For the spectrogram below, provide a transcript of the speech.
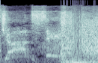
John C.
